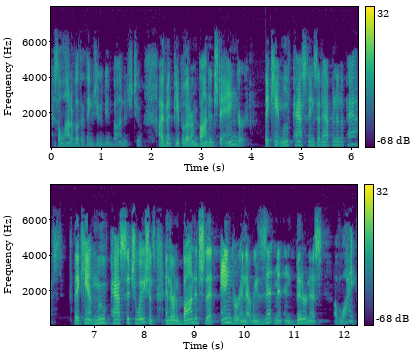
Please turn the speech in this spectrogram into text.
There's a lot of other things you can be in bondage to. I've met people that are in bondage to anger. They can't move past things that happened in the past. They can't move past situations, and they're in bondage to that anger and that resentment and bitterness of life.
